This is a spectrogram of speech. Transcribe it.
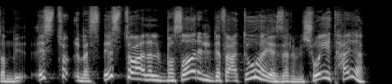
طب مم. استحوا بس استحوا على المصاري اللي دفعتوها يا زلمة شوية حياة.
